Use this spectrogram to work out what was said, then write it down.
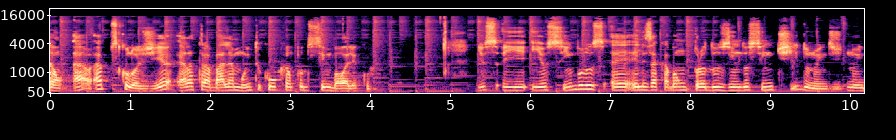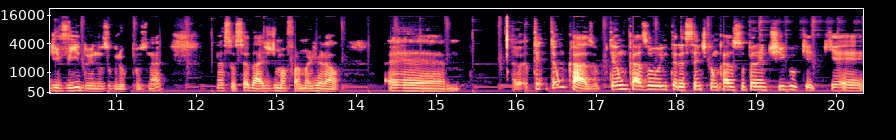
Então, a, a, psicologia ela trabalha muito com o campo do simbólico. E os, e, e os símbolos, é, eles acabam produzindo sentido no, no indivíduo e nos grupos, né? Na sociedade de uma forma geral. É, tem, tem, um caso, tem um caso interessante que é um caso super antigo que, que é,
